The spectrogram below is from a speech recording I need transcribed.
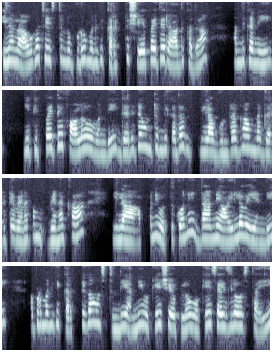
ఇలా లావుగా చేస్తున్నప్పుడు మనకి కరెక్ట్ షేప్ అయితే రాదు కదా అందుకని ఈ టిప్ అయితే ఫాలో అవ్వండి. గరిటె ఉంటుంది కదా ఇలా గుండ్రంగా ఉన్న గరిటె వెనక వెనక ఇలా అప్పని ఒత్తుకొని దాన్ని ఆయిల్లో వేయండి. అప్పుడు మనకి కరెక్ట్గా వస్తుంది. అన్నీ ఒకే షేప్లో ఒకే సైజులో వస్తాయి.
